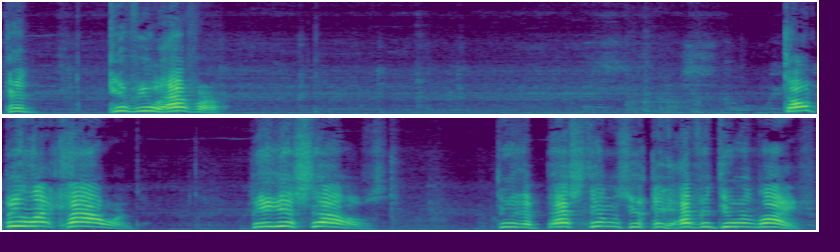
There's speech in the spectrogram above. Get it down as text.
could give you ever. Don't be like Howard. Be yourselves. Do the best things you can ever do in life.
